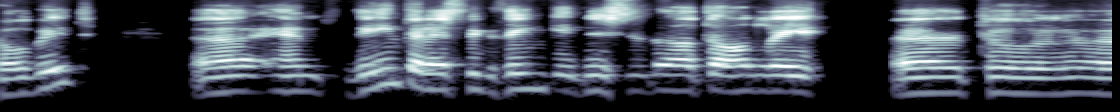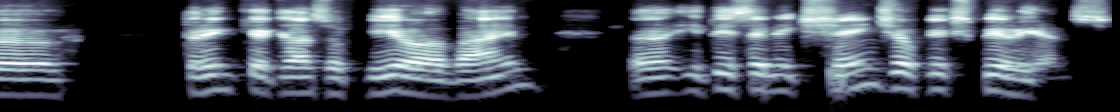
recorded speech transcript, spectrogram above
COVID. Uh, and the interesting thing is not only uh, to uh, drink a glass of beer or wine, it is an exchange of experience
